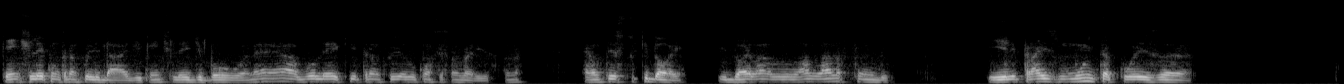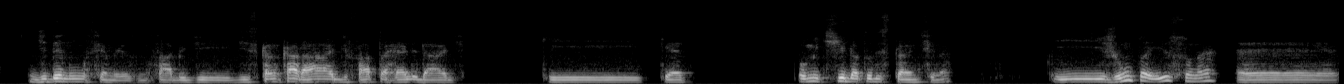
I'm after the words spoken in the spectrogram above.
que a gente lê com tranquilidade, que a gente lê de boa, né? Ah, vou ler aqui tranquilo, Conceição Evaristo, né? É um texto que dói, e dói lá, lá, lá no fundo. E ele traz muita coisa de denúncia mesmo, sabe? De, de escancarar de fato a realidade que, que é omitida a todo instante, né? E junto a isso, né, é,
